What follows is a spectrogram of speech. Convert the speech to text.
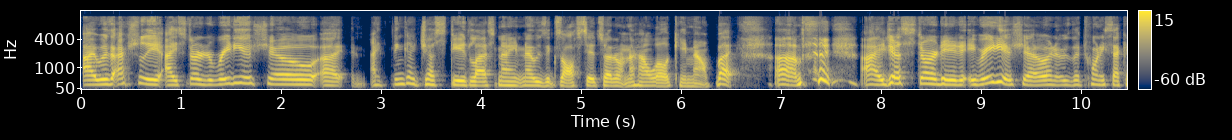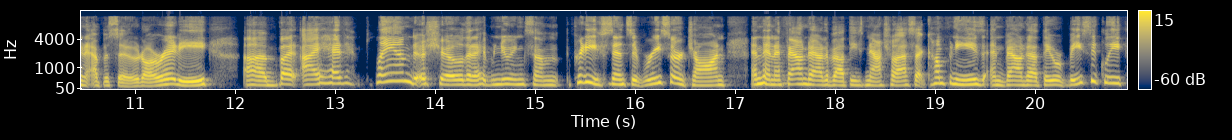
I was actually I started a radio show. Uh, I think I just did last night, and I was exhausted, so I don't know how well it came out. But um, I just started a radio show, and it was the twenty second episode already. Uh, but I had planned a show that I had been doing some pretty extensive research on, and then I found out about these natural asset companies, and found out they were basically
